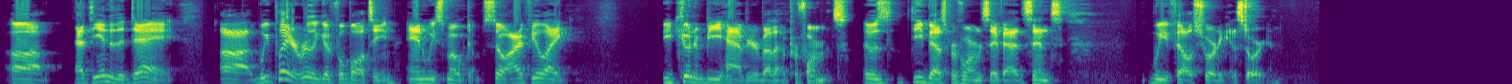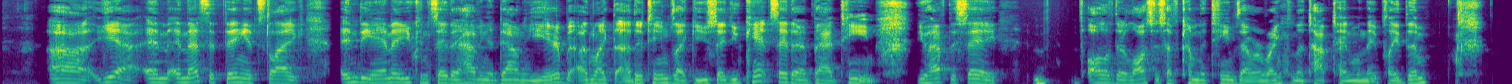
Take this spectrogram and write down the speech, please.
uh, at the end of the day, uh, we played a really good football team and we smoked them. So I feel like you couldn't be happier about that performance. It was the best performance they've had since we fell short against Oregon. Uh, yeah, and and that's the thing. It's like Indiana, you can say they're having a down year, but unlike the other teams, like you said, you can't say they're a bad team. You have to say all of their losses have come to teams that were ranked in the top ten when they played them.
